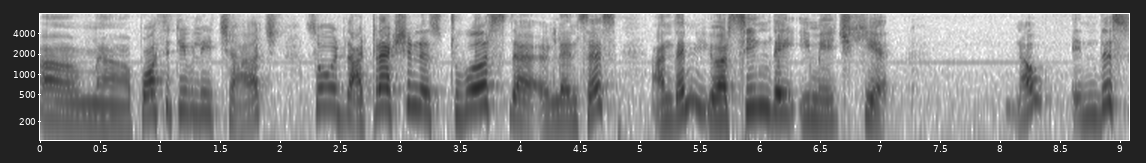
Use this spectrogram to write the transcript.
um, uh, positively charged. So, the attraction is towards the lenses and then you are seeing the image here. Now, in this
